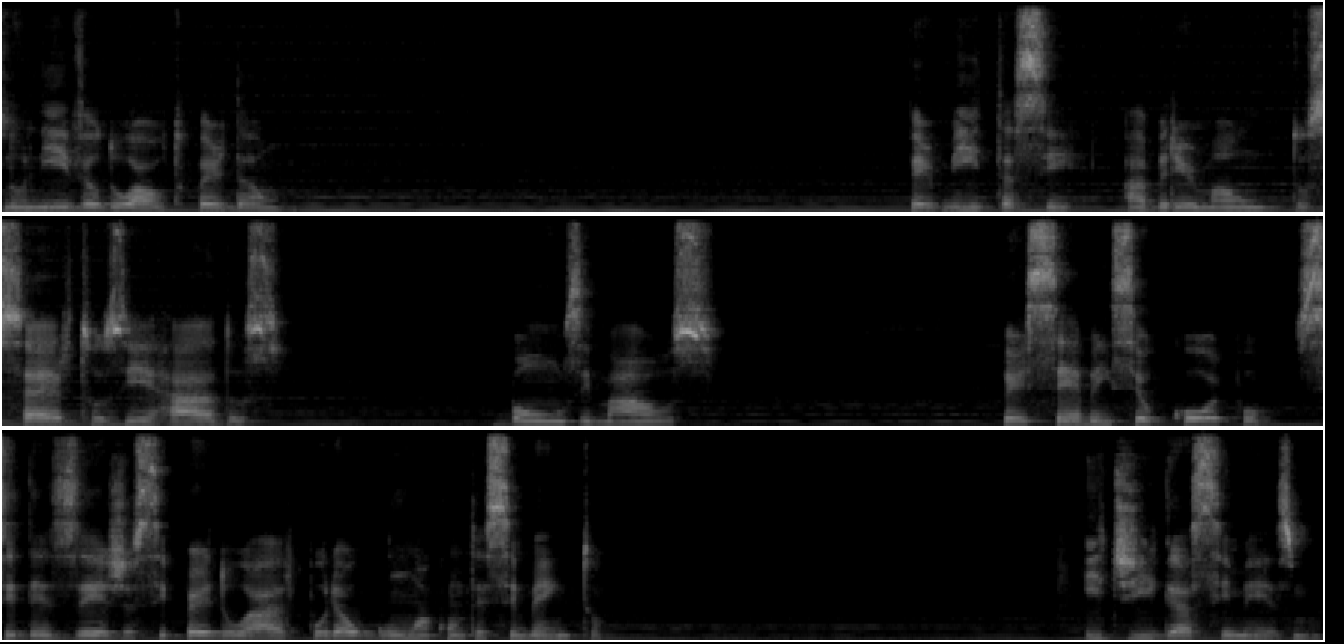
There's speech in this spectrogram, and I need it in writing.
no nível do alto perdão. Permita-se abrir mão dos certos e errados bons e maus. Perceba em seu corpo se deseja se perdoar por algum acontecimento. E diga a si mesmo:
